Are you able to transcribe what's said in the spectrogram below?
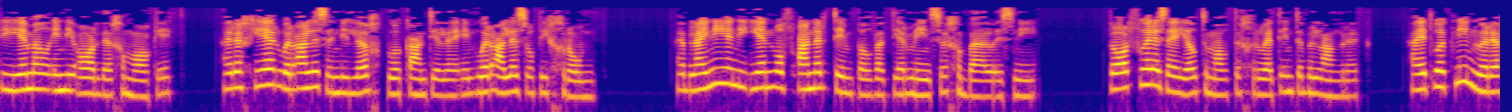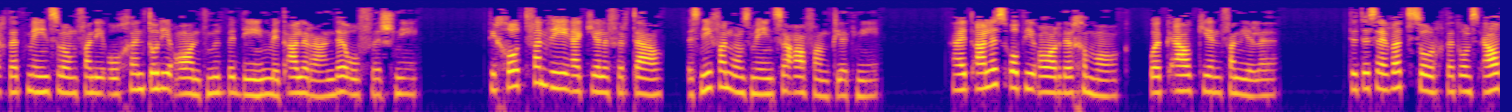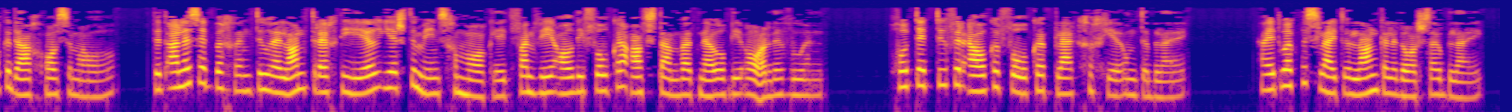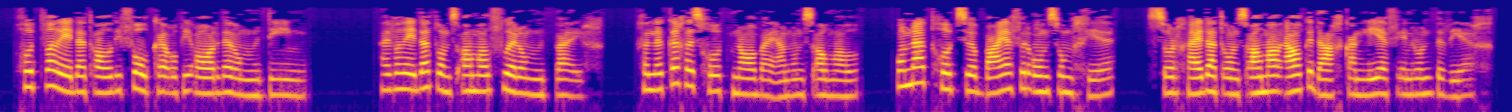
die hemel en die aarde gemaakt het. Hij regeer oor alles in die lucht boekantele en oor alles op die grond. Hij bly nie in die een of ander tempel wat dier mense gebouw is nie. Daarvoor is hij heeltemal te groot en te belangrijk. Hij het ook niet nodig dat mensen om van die ochtend tot die aand moet bedien met allerhande offers nie. Die God van wie ik jullie vertel, is niet van ons mensen afhankelijk nie. Hij het alles op die aarde gemaakt, ook elkeen van jullie. Dit is hij wat zorgt dat ons elke dag asemhaal. Dit alles het begin toe hy lang terug die heel eerste mens gemaakt het van wie al die volken afstam wat nou op die aarde woon. God het toe vir elke volke plek gegee om te blij. Hij het ook besluit hoe lang hulle daar zou blij. God wil hee dat al die volken op die aarde om moet dien. Hij wil hee dat ons allemaal voor om moet buig. Gelukkig is God nabij aan ons allemaal. Omdat God so baie voor ons omgee, zorg hij dat ons allemaal elke dag kan leven en rondbeweeg.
